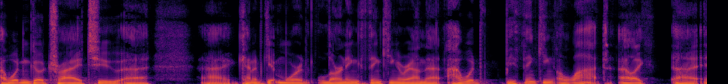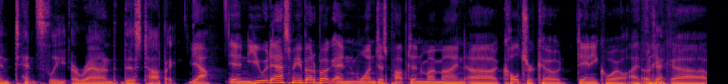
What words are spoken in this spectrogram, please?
I wouldn't go try to uh, uh kind of get more learning thinking around that. I would be thinking a lot. I like uh, intensely around this topic. Yeah, and you would ask me about a book, and one just popped into my mind. Uh, Culture Code, Danny Coyle. I think okay. uh,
